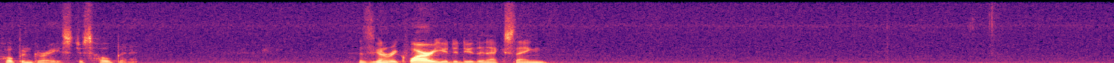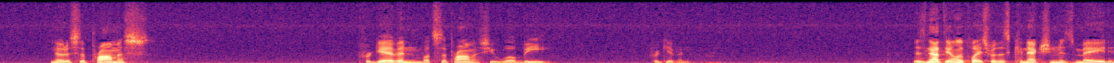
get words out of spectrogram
Hope and grace. Just hope in it. This is going to require you to do the next thing. Notice the promise. Forgive, and what's the promise? You will be forgiven. This is not the only place where this connection is made.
